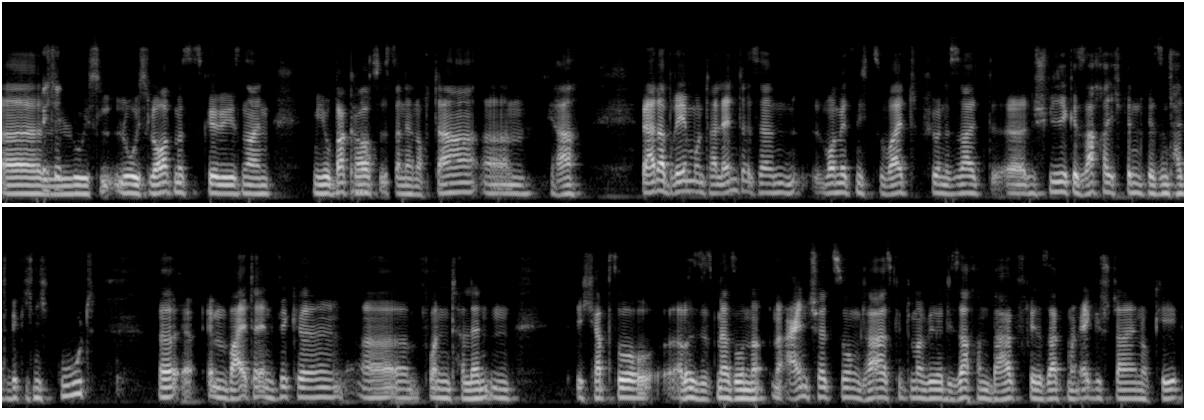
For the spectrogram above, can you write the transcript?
Äh, Louis, Louis Lord müsste es gewesen sein. Mio Backhaus ja. ist dann ja noch da. Ähm, ja, Werder Bremen und Talente ist ja, wollen wir jetzt nicht zu weit führen, das ist halt äh, eine schwierige Sache. Ich finde, wir sind halt wirklich nicht gut äh, im Weiterentwickeln äh, von Talenten ich habe so, aber es ist mehr so eine, eine, Einschätzung. Klar, es gibt immer wieder die Sachen, Bargfrede sagt man Eggestein, okay.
